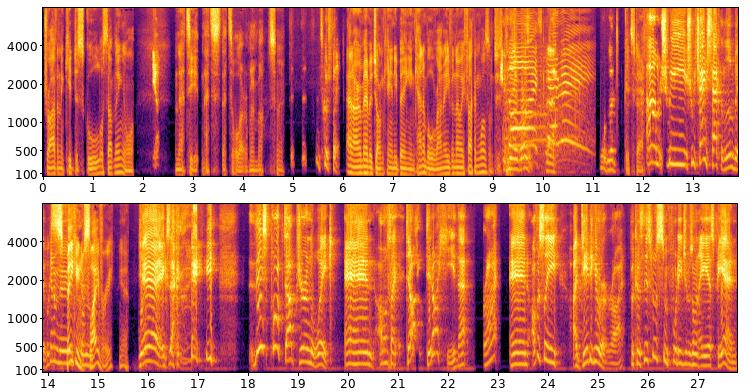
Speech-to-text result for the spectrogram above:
driving the kid to school or something, or. yeah. And that's it. That's that's all I remember. So, It's good flick. and I remember John Candy being in Cannonball Run, even though he fucking wasn't. Even though wasn't. Nice, Uh, Gary. all good. Good stuff. Um, should we should we change tack a little bit? We're going to move. Speaking of slavery, yeah. Yeah, exactly. this popped up during the week, and I was like, did I did I hear that right? And obviously, I did hear it right because this was some footage. It was on ESPN,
